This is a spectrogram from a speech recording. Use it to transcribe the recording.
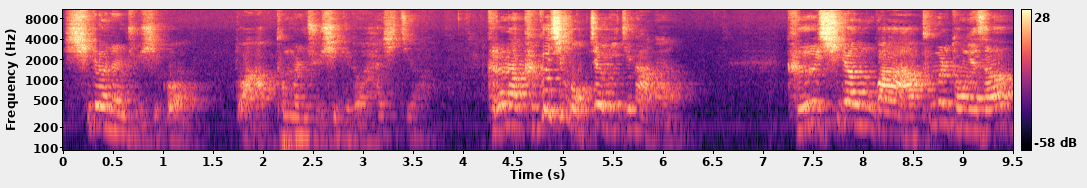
시련을 주시고 또 아픔을 주시기도 하시죠. 그러나 그것이 목적이진 않아요. 그 시련과 아픔을 통해서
